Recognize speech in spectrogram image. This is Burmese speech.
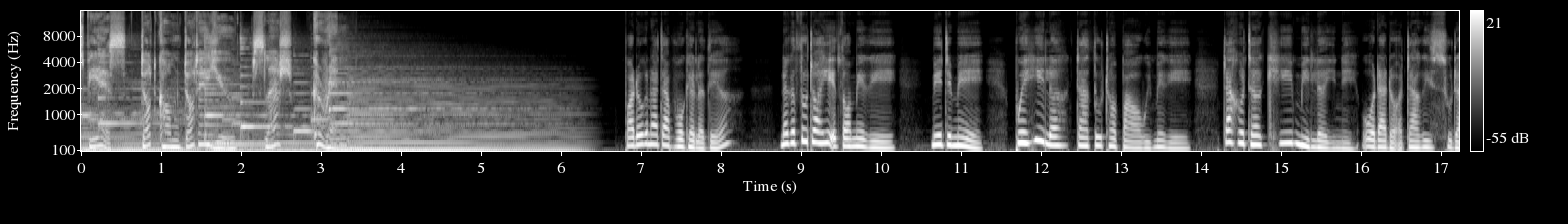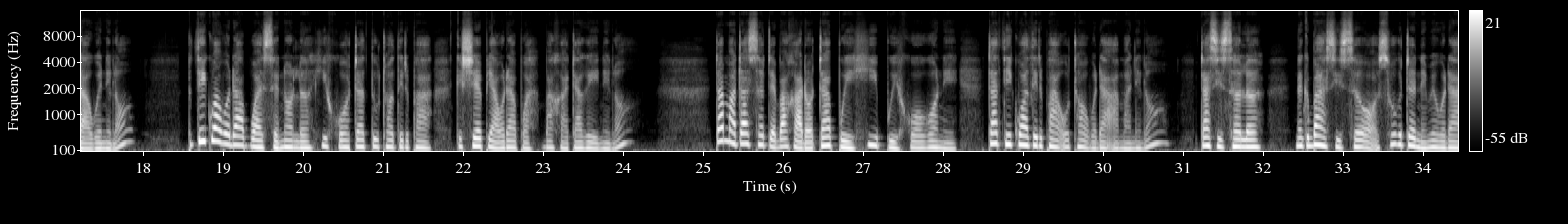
sbs.com.au/karen ဘာဒိုကနာတာဖိုခဲလတဲ့နဂသုတော်ဟိအတော်မေကြီးမေတမေပွေဟိလတာသူထောပါဝီမေကြီးတခုတခီမီလယနေဩဒါတော့အတာကြီးဆူတာဝဲနေလောပတိကွာဝဒပွားစနော်လဟိခေါ်တာသူထောတိတဖာကရှဲပြဝဒပွားဘာခါတာကြီးနေလော တမတာဆက်တဲ့ဘာခါတော့တပွေဟိပွေခေါ်ကောနေတတိကွာတိတဖာအိုထောဝဒအာမနေလောတစီဆလနကဘာစီဆောဆုကတဲ့နေမြဝဒ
